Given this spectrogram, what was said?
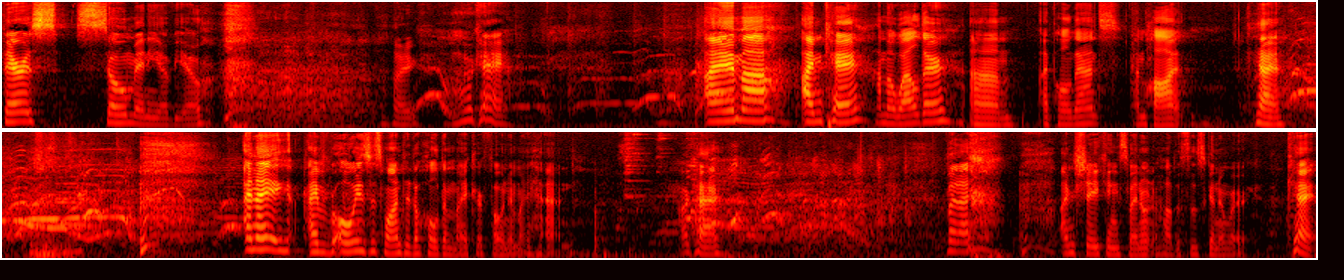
There's so many of you. like, okay. I'm uh, I'm Kay. I'm a welder. Um, I pole dance. I'm hot. Okay. and I I've always just wanted to hold a microphone in my hand. Okay. But I, I'm shaking, so I don't know how this is gonna work. Okay.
